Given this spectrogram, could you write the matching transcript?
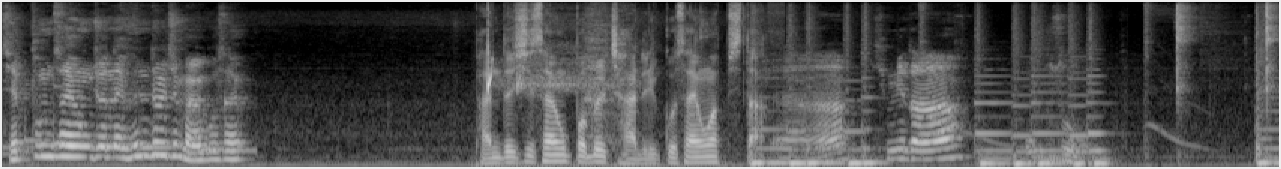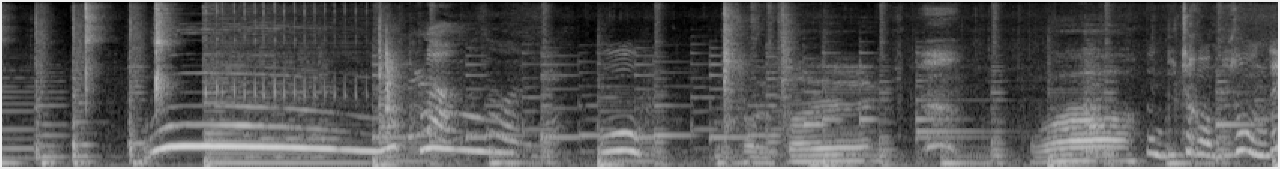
제품 사용 전에 흔들지 말고 사용. 반드시 사용법을 잘 읽고 사용합시다. 자, 킵니다. 오, 무서워. 별 잠깐만 무서운데?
